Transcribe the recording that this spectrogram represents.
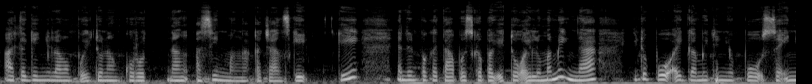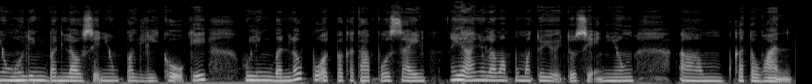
at lagyan nyo lamang po ito ng kurot ng asin mga kajansky Okay? And then pagkatapos kapag ito ay lumamig na, ito po ay gamitin nyo po sa inyong huling banlaw sa inyong pagliko. Okay? Huling banlaw po at pagkatapos ay hayaan nyo lamang po matuyo ito sa inyong um, katawan.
